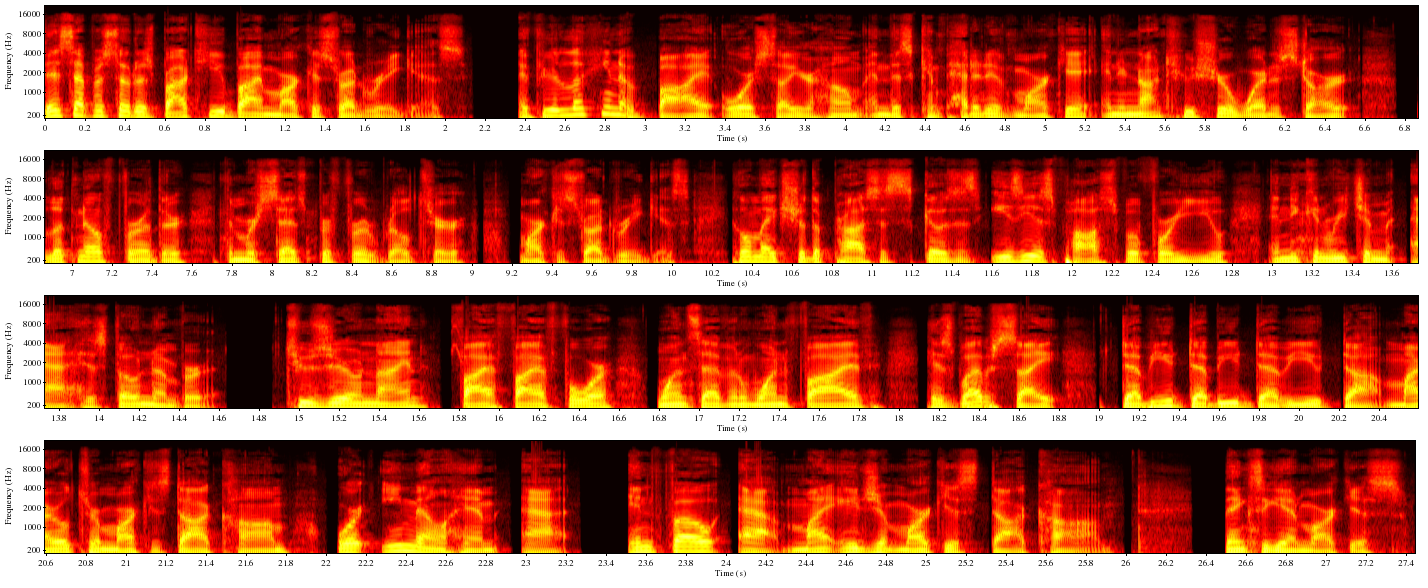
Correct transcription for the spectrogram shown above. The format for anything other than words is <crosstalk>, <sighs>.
This episode is brought to you by Marcus Rodriguez. If you're looking to buy or sell your home in this competitive market and you're not too sure where to start, look no further than Merced's preferred realtor, Marcus Rodriguez. He'll make sure the process goes as easy as possible for you, and you can reach him at his phone number 209 554 1715, his website, www.myrealtormarcus.com, or email him at info at myagentmarcus.com. Thanks again, Marcus.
